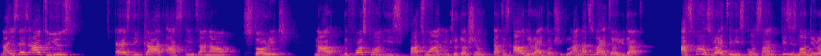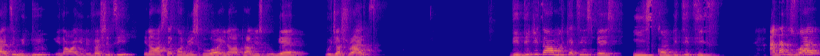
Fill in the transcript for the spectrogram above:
Now, it says how to use SD card as internal storage. Now, the first one is part one, introduction. That is how the write-up should go. And that is why I tell you that as far as writing is concerned, this is not the writing we do in our university, in our secondary school, or in our primary school, where we just write. The digital marketing space is competitive. And that is why,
